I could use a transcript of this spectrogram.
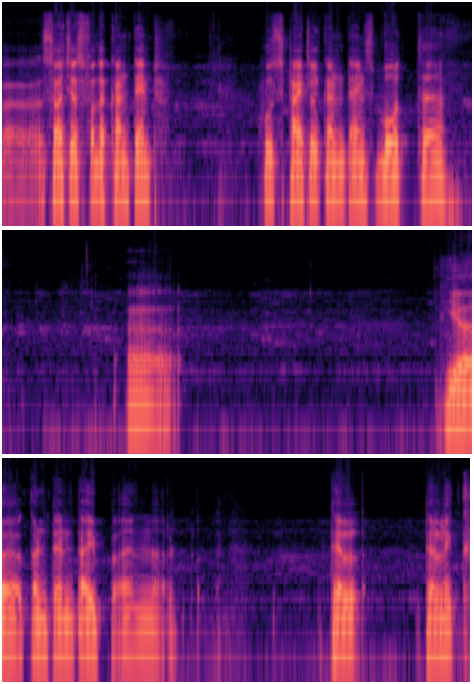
uh, searches for the content whose title contains both uh, uh, here content type and uh, tell Telerik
